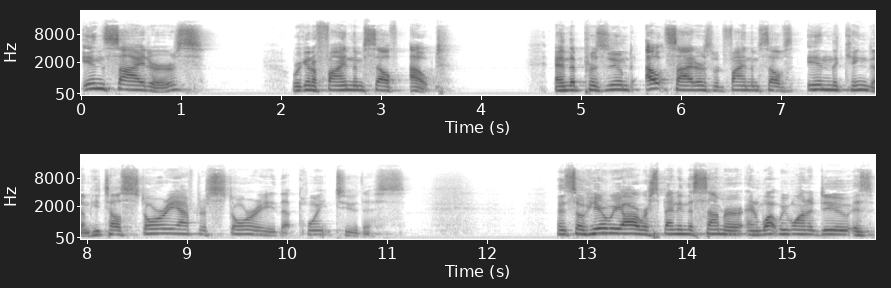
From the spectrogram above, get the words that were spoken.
insiders were going to find themselves out. And the presumed outsiders would find themselves in the kingdom. He tells story after story that point to this. And so here we are, we're spending the summer, and what we want to do is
